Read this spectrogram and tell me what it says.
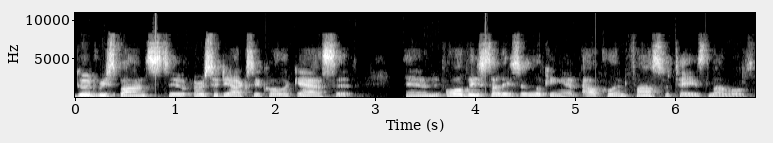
good response to ursodeoxycholic acid. And all these studies are looking at alkaline phosphatase levels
